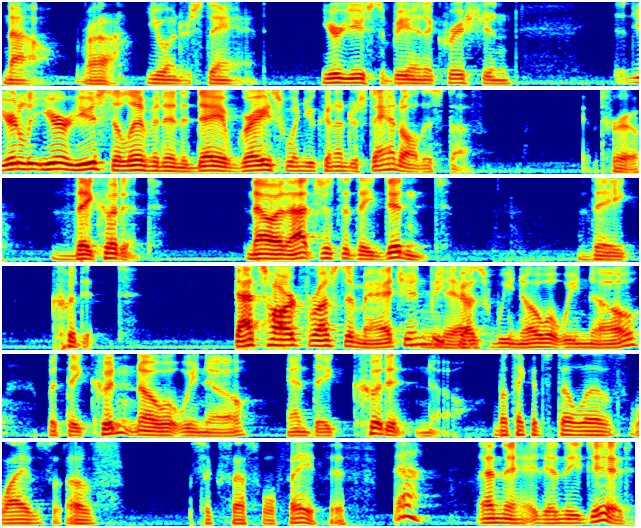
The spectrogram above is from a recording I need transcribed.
now. Ah. You understand. You're used to being a Christian. You're you're used to living in a day of grace when you can understand all this stuff. True. They couldn't. Now, not just that they didn't, they couldn't. That's hard for us to imagine because yeah. we know what we know, but they couldn't know what we know, and they couldn't know. But they could still live lives of successful faith if yeah, and they and they did.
